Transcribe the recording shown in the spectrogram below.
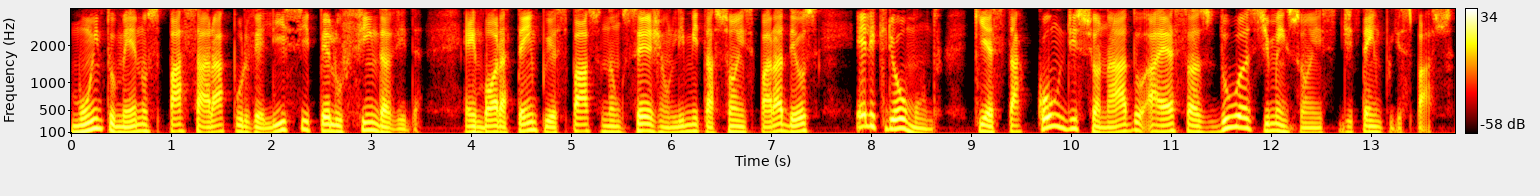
muito menos passará por velhice pelo fim da vida. Embora tempo e espaço não sejam limitações para Deus, ele criou o mundo, que está condicionado a essas duas dimensões de tempo e espaço.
